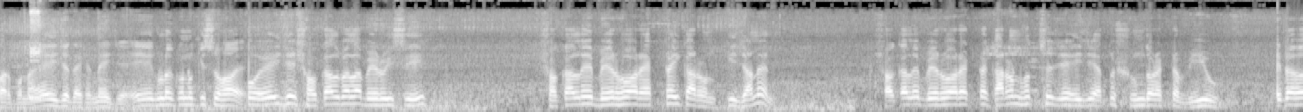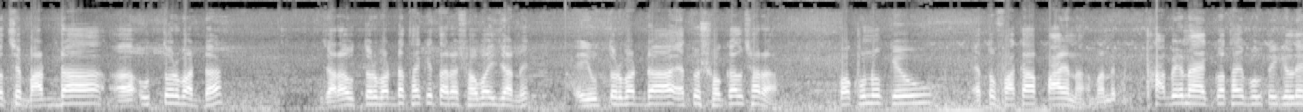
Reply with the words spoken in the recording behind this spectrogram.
পারব না। এই যে দেখেন, এই যে এইগুলো কোনো কিছু হয়। তো এই যে সকালবেলা বের হইছি, সকালে বের হওয়ার একটাই কারণ, কি জানেন? সকালে বের হওয়ার একটা কারণ হচ্ছে যে, এই যে এত সুন্দর একটা ভিউ এটা হচ্ছে বাড্ডা উত্তর বাড্ডা। যারা উত্তর বাড্ডা থাকে, তারা সবাই জানে। এই উত্তর বাড্ডা এত সকাল ছাড়া কখনো কেউ এত ফাঁকা পায় না। মানে পাবে না, এক কথায় বলতে গেলে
